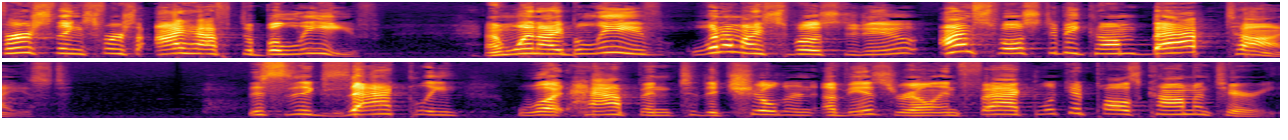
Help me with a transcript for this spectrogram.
First things first, I have to believe. And when I believe, what am I supposed to do? I'm supposed to become baptized. This is exactly what happened to the children of Israel. In fact, look at Paul's commentary.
